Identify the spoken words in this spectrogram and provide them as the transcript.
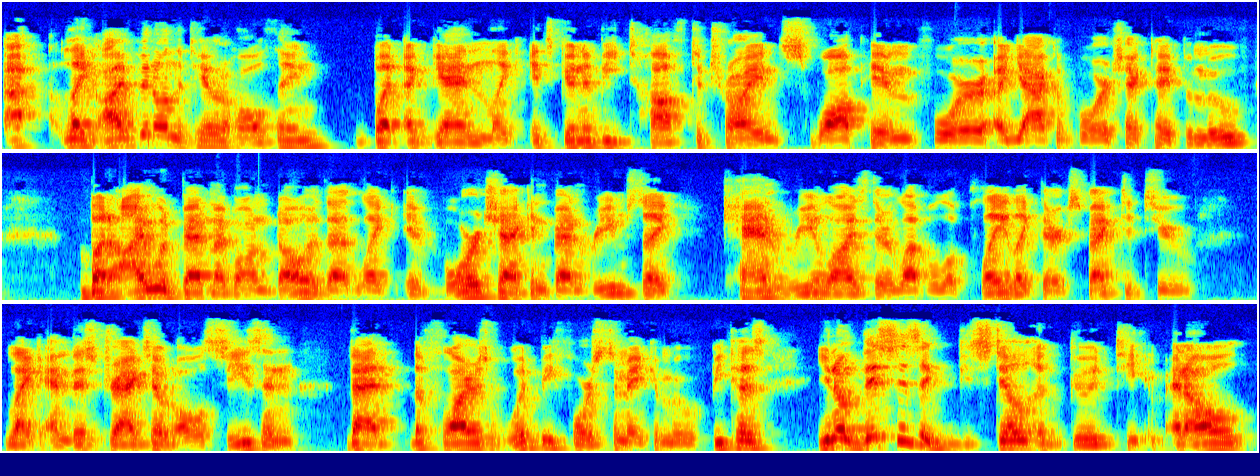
I, like I've been on the Taylor Hall thing, but again, like it's gonna be tough to try and swap him for a Jakub Voracek type of move. But I would bet my bottom dollar that like if Voracek and Van like can't realize their level of play like they're expected to, like and this drags out all season, that the Flyers would be forced to make a move because you know this is a still a good team, and I'll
